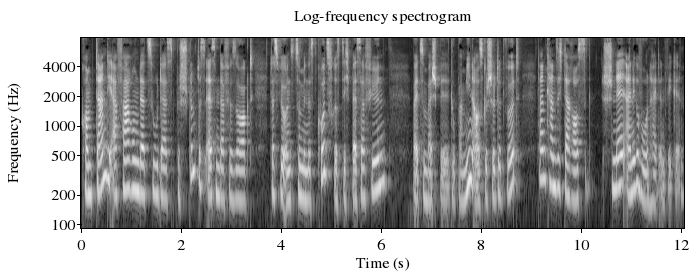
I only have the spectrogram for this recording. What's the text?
Kommt dann die Erfahrung dazu, dass bestimmtes Essen dafür sorgt, dass wir uns zumindest kurzfristig besser fühlen, weil zum Beispiel Dopamin ausgeschüttet wird, dann kann sich daraus schnell eine Gewohnheit entwickeln.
